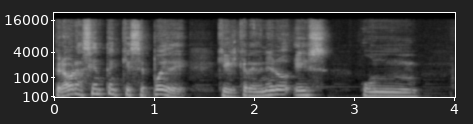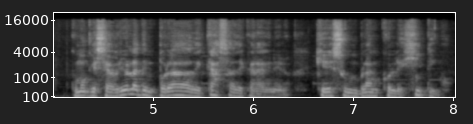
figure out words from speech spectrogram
Pero ahora sienten que se puede, que el carabinero es un... como que se abrió la temporada de caza de carabineros, que es un blanco legítimo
